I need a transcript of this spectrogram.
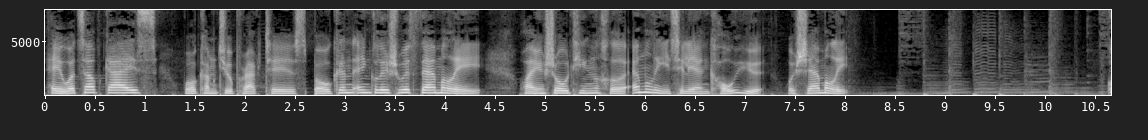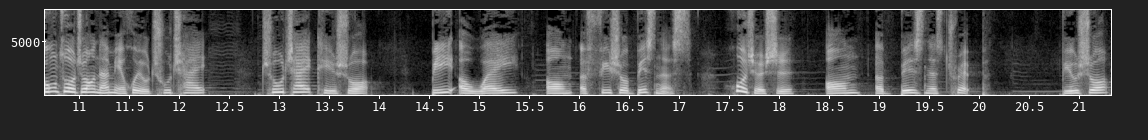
Hey, what's up, guys? Welcome to practice spoken English with Emily. 欢迎收听和 Emily 一起练口语。我是 Emily。工作中难免会有出差，出差可以说 be away on official business，或者是 on a business trip。比如说，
